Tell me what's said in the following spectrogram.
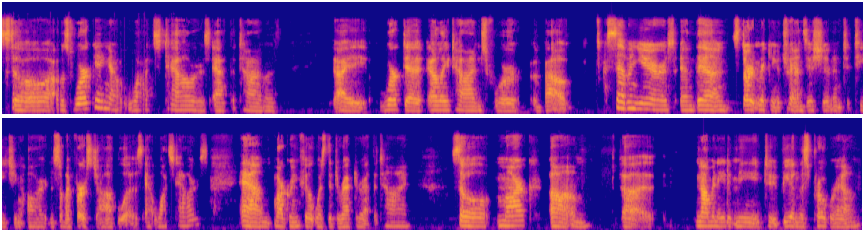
So I was working at Watts Towers at the time. I worked at LA Times for about seven years and then started making a transition into teaching art. And so my first job was at Watts Towers, and Mark Greenfield was the director at the time. So Mark um, uh, nominated me to be in this program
